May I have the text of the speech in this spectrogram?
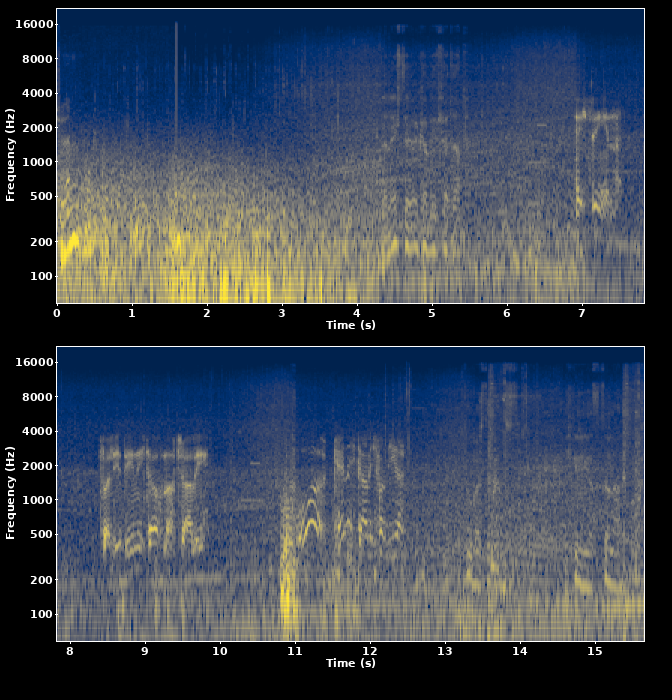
Schön. Der nächste LKW fährt ab. Ich sehe ihn. Verliert den nicht auch noch, Charlie? Oh, kenne ich gar nicht von dir. Tu, was du kannst. Ich gehe jetzt zur Landbucht.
